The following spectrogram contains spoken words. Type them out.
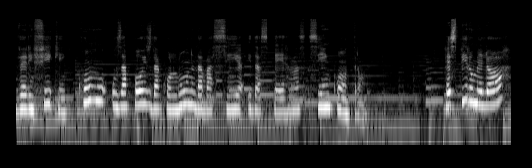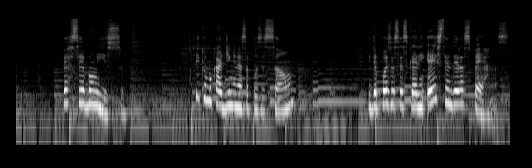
verifiquem como os apoios da coluna, da bacia e das pernas se encontram. Respiram melhor? Percebam isso. Fique um bocadinho nessa posição e depois vocês querem estender as pernas.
